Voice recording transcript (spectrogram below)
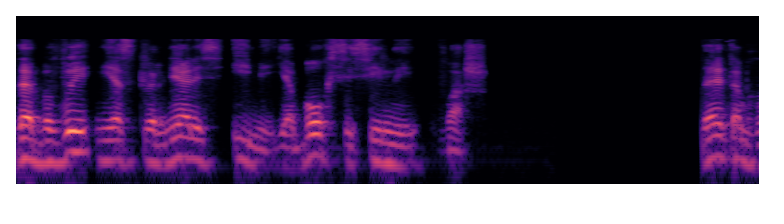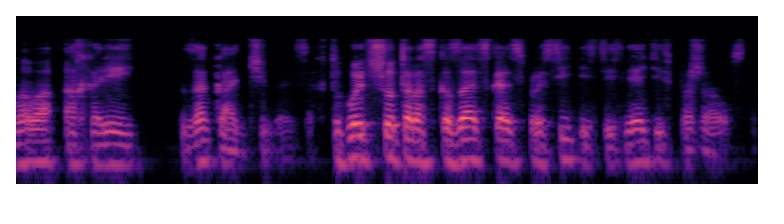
дабы вы не осквернялись ими. Я Бог всесильный ваш. На этом глава Ахарей заканчивается. Кто хочет что-то рассказать, сказать, спросить, не стесняйтесь, пожалуйста.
